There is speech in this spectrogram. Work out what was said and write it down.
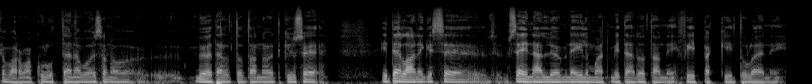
Ja varmaan kuluttajana voi sanoa myötällä, tota, no, että kyllä se itsellä ainakin se seinään lyöminen ilman, että mitä tota, niin feedbackia tulee, niin,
